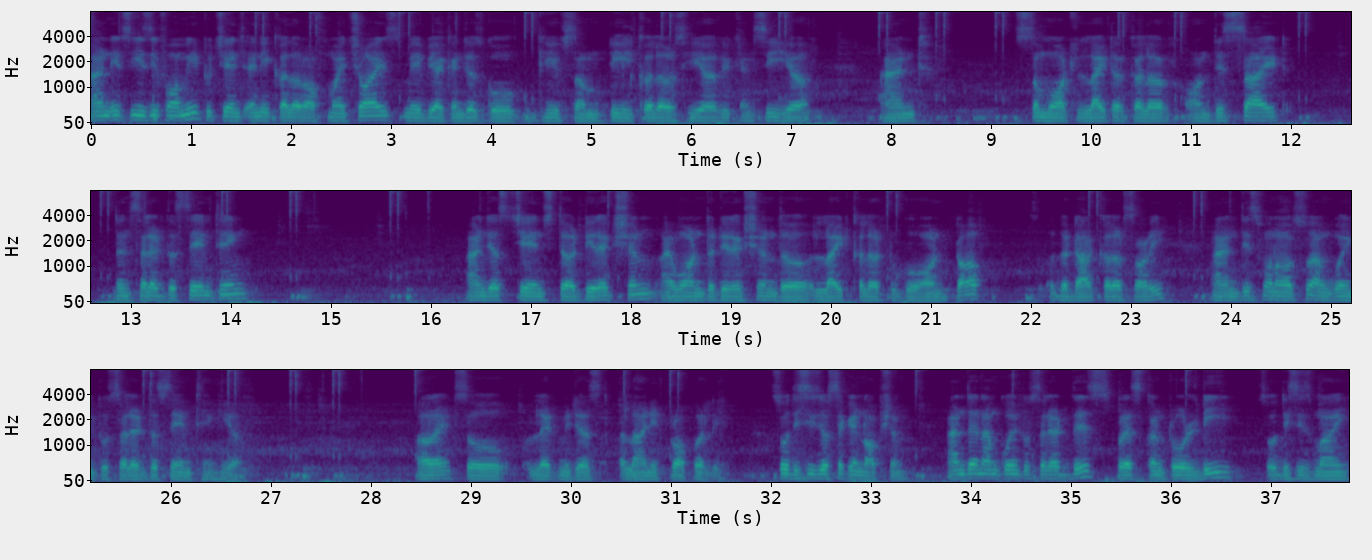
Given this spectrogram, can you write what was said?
And it's easy for me to change any color of my choice. Maybe I can just go give some teal colors here you can see here. And somewhat lighter color on this side. Then select the same thing and just change the direction. I want the direction the light color to go on top the dark color sorry. And this one also I'm going to select the same thing here. Alright so let me just align it properly. So this is your second option. And then I'm going to select this press ctrl D. So this is my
